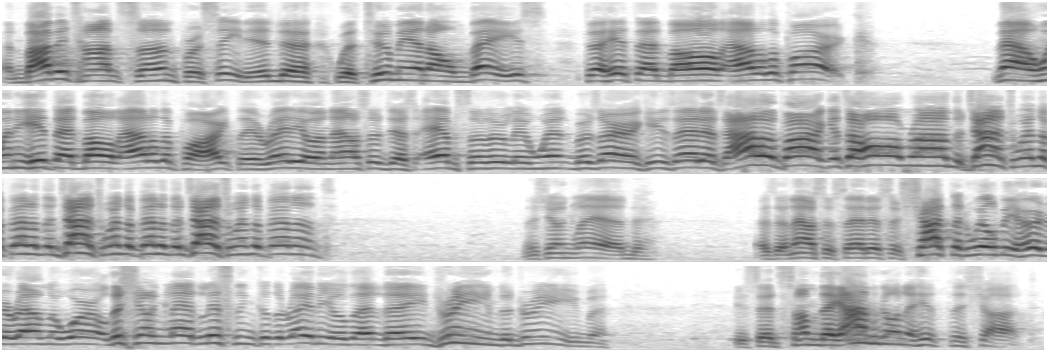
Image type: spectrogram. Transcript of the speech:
And Bobby Thomson proceeded uh, with two men on base to hit that ball out of the park. Now, when he hit that ball out of the park, the radio announcer just absolutely went berserk. He said, It's out of the park. It's a home run. The Giants win the pennant. The Giants win the pennant. The Giants win the pennant. This young lad as the announcer said, it's a shot that will be heard around the world. This young lad listening to the radio that day dreamed a dream. He said, Someday I'm going to hit the shot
